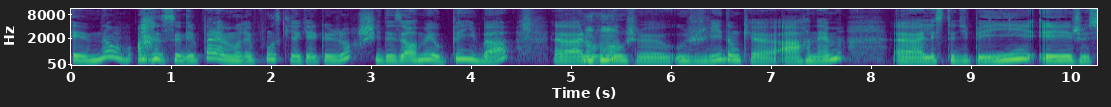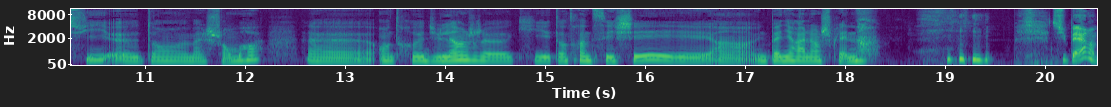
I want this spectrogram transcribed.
Et non, ce n'est pas la même réponse qu'il y a quelques jours. Je suis désormais aux Pays-Bas, euh, à l'endroit où, je, où je vis, donc euh, à Arnhem, euh, à l'est du pays, et je suis dans ma chambre. entre du linge qui est en train de sécher et une panière à linge pleine. Super,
